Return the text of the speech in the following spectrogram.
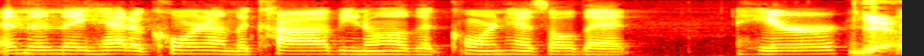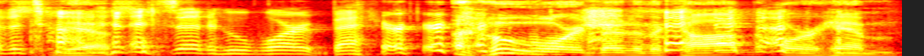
And then they had a corn on the cob. You know how the corn has all that hair Yes, at the time, yes. and it said, "Who wore it better?" Who wore it better, the cob or him?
